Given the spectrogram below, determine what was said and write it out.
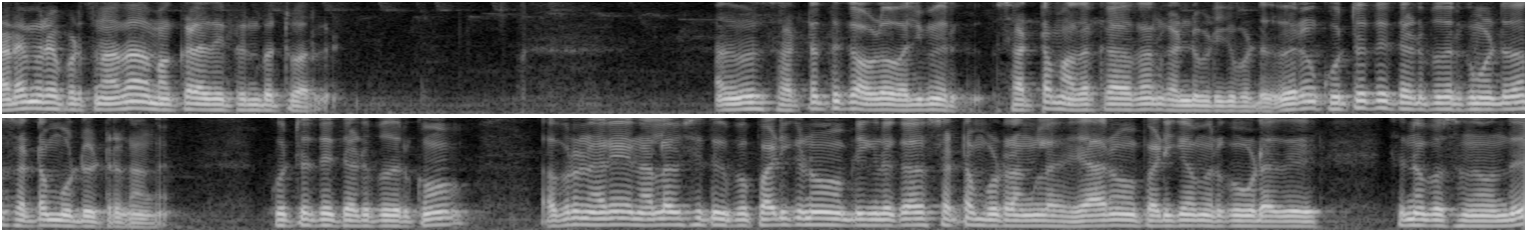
நடைமுறைப்படுத்தினா தான் மக்கள் அதை பின்பற்றுவார்கள். அதுவும் சட்டத்துக்கு அவ்வளோ வலிமை இருக்குது சட்டம் அதற்காக தான் கண்டுபிடிக்கப்பட்டது. வெறும் குற்றத்தை தடுப்பதற்கு மட்டும்தான் சட்டம் போட்டுட்ருக்காங்க. குற்றத்தை தடுப்பதற்கும் அப்புறம் நிறைய நல்ல விஷயத்துக்கு இப்போ படிக்கணும் அப்படிங்கிறதுக்காக சட்டம் போடுறாங்களே. யாரும் படிக்காமல் இருக்கக்கூடாது. சின்ன பசங்க வந்து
